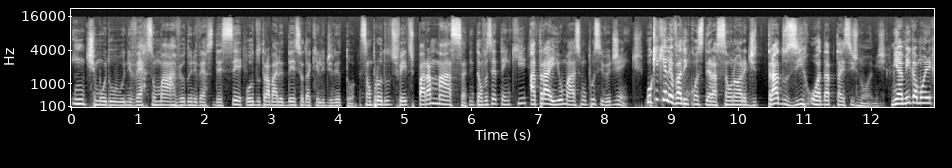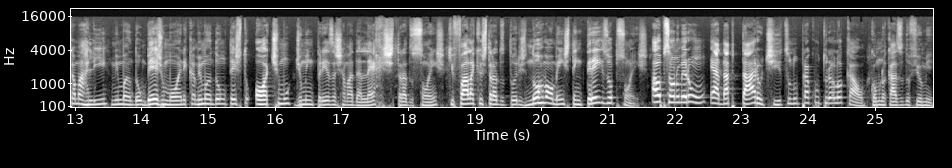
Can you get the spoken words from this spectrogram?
íntimo do universo Marvel, do universo DC, ou do trabalho desse ou daquele diretor. São produtos feitos para massa. Então você tem que atrair o máximo possível de gente. O que é levado em consideração na hora de traduzir ou adaptar esses nomes? Minha amiga Mônica Marli me mandou um beijo, Mônica, me mandou um texto ótimo de uma empresa chamada Lerch Traduções, que fala que os tradutores normalmente têm três opções. A opção número um é adaptar o título para a cultura local local, como no caso do filme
